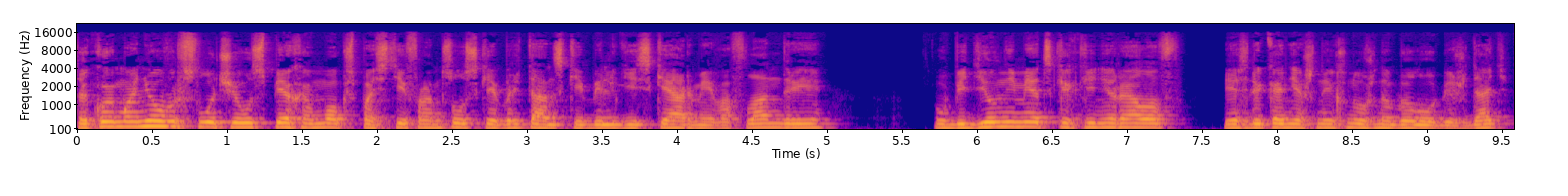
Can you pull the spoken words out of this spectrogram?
такой маневр в случае успеха мог спасти французские, британские и бельгийские армии во Фландрии, убедил немецких генералов, если, конечно, их нужно было убеждать,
